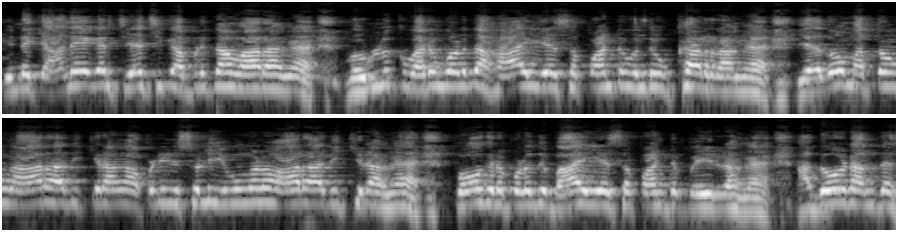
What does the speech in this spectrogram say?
இன்னைக்கு அநேகர் சேச்சுக்கு அப்படித்தான் வராங்க. உள்ளுக்கு வரும்பொழுது ஹாய் ஏசப்பான்ட்டு வந்து உட்கார்றாங்க. ஏதோ மற்றவங்க ஆராதிக்கிறாங்க அப்படின்னு சொல்லி இவங்களும் ஆராதிக்கிறாங்க. போகிற பொழுது பாய் ஏசப்பான்ட்டு போயிடுறாங்க. அதோட அந்த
